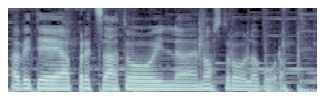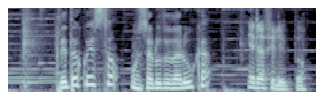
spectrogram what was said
avete apprezzato il nostro lavoro. Detto questo, un saluto da Luca e da Filippo.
